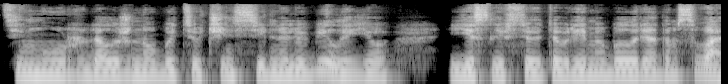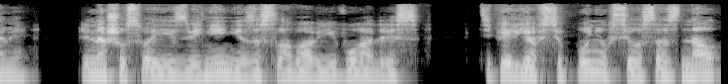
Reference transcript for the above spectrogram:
Тимур должно быть очень сильно любил ее, если все это время был рядом с вами. Приношу свои извинения за слова в его адрес. Теперь я все понял, все осознал.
